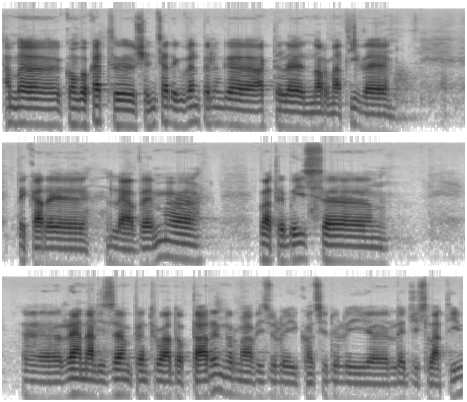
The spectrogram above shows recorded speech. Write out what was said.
Am uh, convocat uh, ședința de guvern pe lângă actele normative pe care le avem. Uh, va trebui să reanalizăm pentru adoptare, în urma avizului Consiliului Legislativ,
